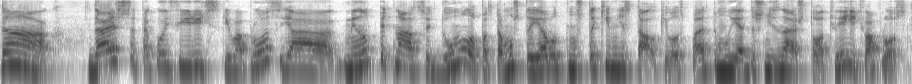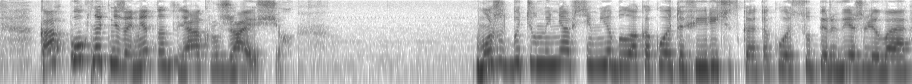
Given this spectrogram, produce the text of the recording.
Так, дальше такой феерический вопрос. Я минут 15 думала, потому что я вот ну, с таким не сталкивалась, поэтому я даже не знаю, что ответить. Вопрос. Как пухнуть незаметно для окружающих? Может быть, у меня в семье было какое-то феерическое, такое супер вежливое,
